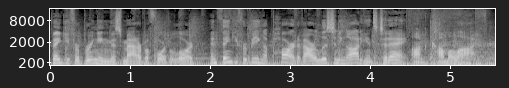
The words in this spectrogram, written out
Thank you for bringing this matter before the Lord, and thank you for being a part of our listening audience today on Come Alive.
